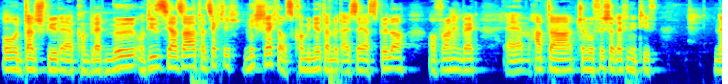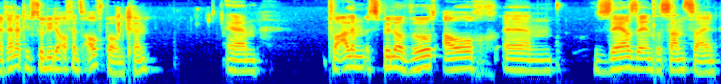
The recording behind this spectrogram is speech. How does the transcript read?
und dann spielt er komplett Müll. Und dieses Jahr sah er tatsächlich nicht schlecht aus. Kombiniert dann mit Isaiah Spiller auf Running Back. Ähm, hat da Jimbo Fischer definitiv eine relativ solide Offense aufbauen können. Ähm, vor allem Spiller wird auch ähm, sehr, sehr interessant sein.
